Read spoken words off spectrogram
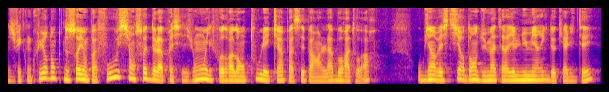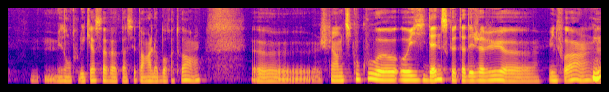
je vais conclure. Donc, ne soyons pas fous. Si on souhaite de la précision, il faudra dans tous les cas passer par un laboratoire ou bien investir dans du matériel numérique de qualité. Mais dans tous les cas, ça va passer par un laboratoire. hein. Euh, je fais un petit coucou au, au Easy Dance que tu as déjà vu euh, une fois. hein. Mm.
